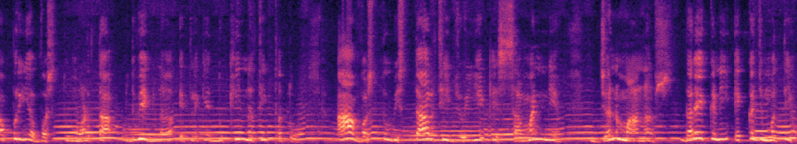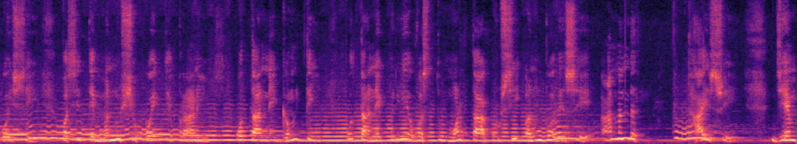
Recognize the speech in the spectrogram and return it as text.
અપ્રિય વસ્તુ મળતા ઉદ્વિગ્ન એટલે કે દુઃખી થતો આ વસ્તુ વિસ્તારથી જોઈએ કે સામાન્ય જનમાનસ દરેકની એક જ મતિ હોય છે. પછી તે મનુષ્ય હોય કે પ્રાણી. પોતાને ગમતી, પોતાને પ્રિય વસ્તુ મળતા ખુશી અનુભવે છે, આનંદ થાય છે. જેમ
